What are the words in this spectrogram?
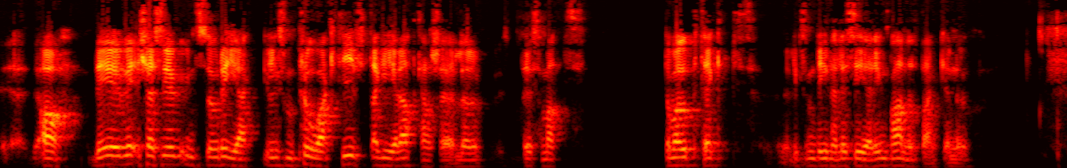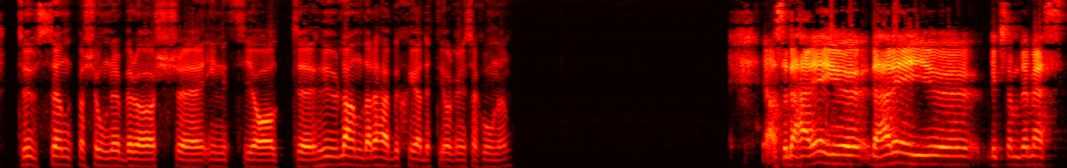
Eh, ja, det känns ju inte så liksom proaktivt agerat kanske. Eller det är som att de har upptäckt liksom, digitalisering på Handelsbanken nu. Tusen personer berörs eh, initialt. Hur landar det här beskedet i organisationen? Ja, alltså det här är ju, det här är ju liksom det mest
